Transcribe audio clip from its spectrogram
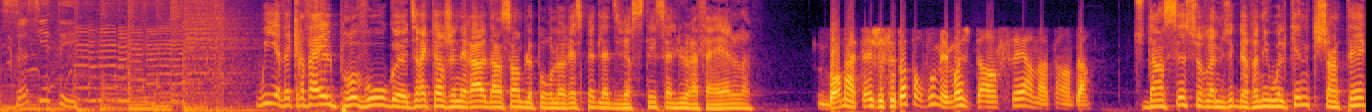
Société. Oui, avec Raphaël Provost, euh, directeur général d'Ensemble pour le respect de la diversité. Salut Raphaël. Bon matin. Je sais pas pour vous, mais moi, je dansais en entendant. Tu dansais sur la musique de René Wilkin qui chantait,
